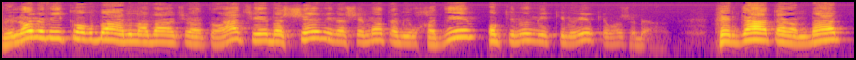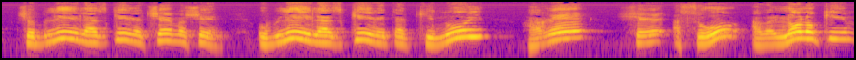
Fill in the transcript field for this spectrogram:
ולא מביא קורבן עם עבר את תשובתו, עד שיהיה בשם מן השמות המיוחדים או כינוי מכינויים כמו שבארץ. וכן דעת הרמב"ם שבלי להזכיר את שם השם ובלי להזכיר את הכינוי, הרי שאסור, אבל לא לוקים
